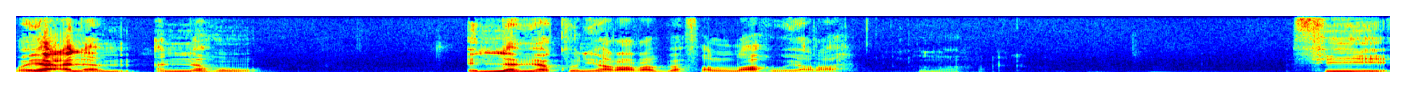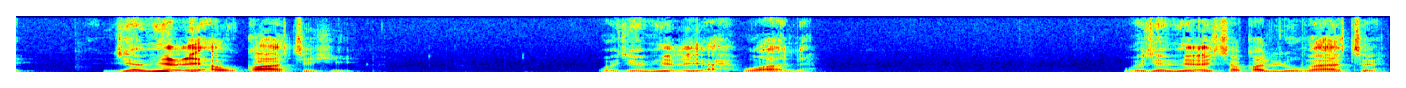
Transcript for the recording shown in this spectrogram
ويعلم أنه إن لم يكن يرى ربه فالله يراه. الله في جميع أوقاته وجميع أحواله وجميع تقلباته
